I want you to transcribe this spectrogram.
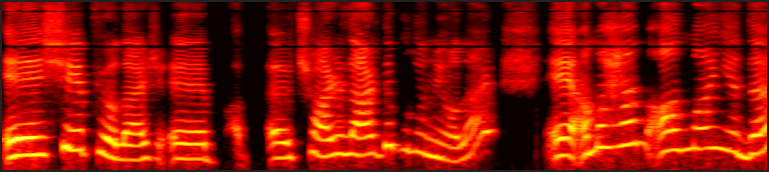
e, şey yapıyorlar e, e, çağrılarda bulunuyorlar. E, ama hem Almanya'da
